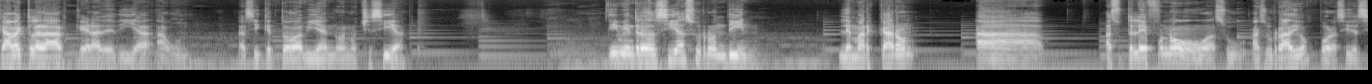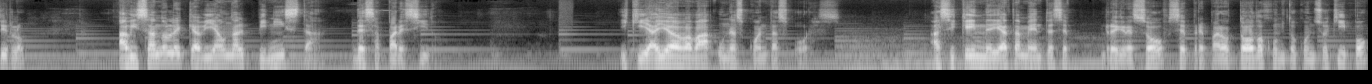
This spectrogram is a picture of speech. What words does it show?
Cabe aclarar que era de día aún, así que todavía no anochecía. Y mientras hacía su rondín, le marcaron a, su teléfono o a su radio, por así decirlo, avisándole que había un alpinista desaparecido y que ya llevaba unas cuantas horas. Así que inmediatamente se regresó, se preparó todo junto con su equipo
